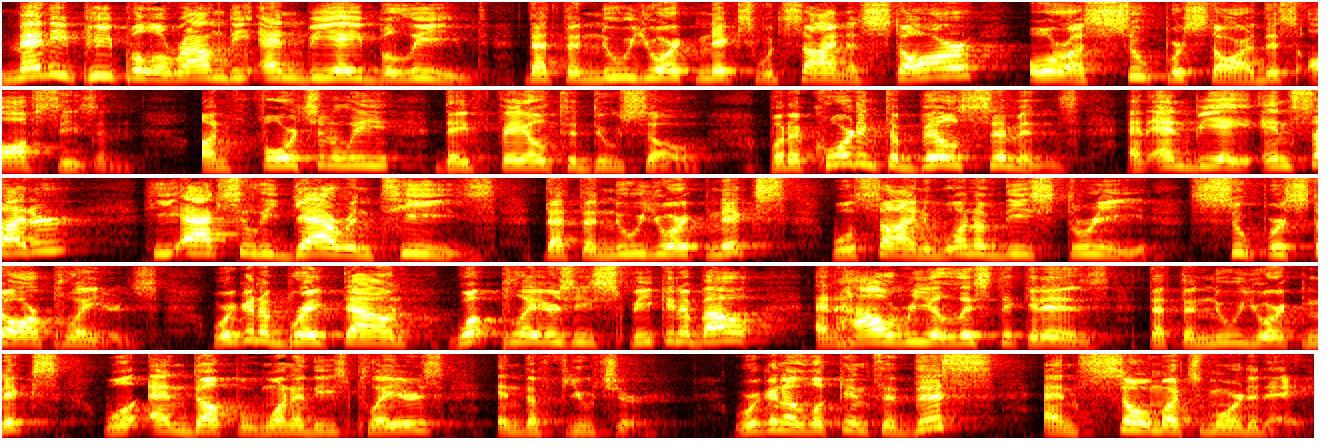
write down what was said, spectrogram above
Many people around the NBA believed that the New York Knicks would sign a star or a superstar this offseason. Unfortunately, they failed to do so. But according to Bill Simmons, an NBA insider, he actually guarantees that the New York Knicks will sign one of these three superstar players. We're going to break down what players he's speaking about and how realistic it is that the New York Knicks will end up with one of these players in the future. We're going to look into this and so much more today.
